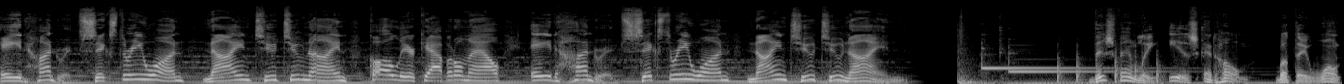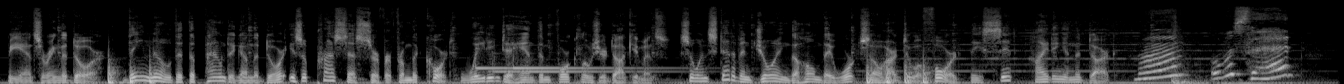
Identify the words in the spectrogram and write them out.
800 631 9229. Call Lear Capital now. 800 631 9229. This family is at home, but they won't be answering the door. They know that the pounding on the door is a process server from the court waiting to hand them foreclosure documents. So instead of enjoying the home they worked so hard to afford, they sit hiding in the dark. Mom, what was that?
